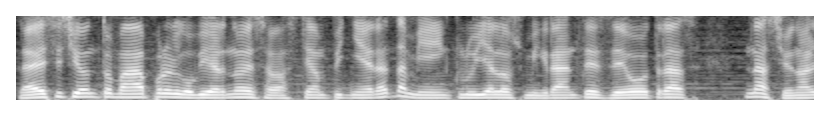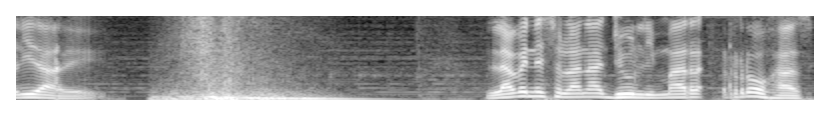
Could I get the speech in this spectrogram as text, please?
La decisión tomada por el gobierno de Sebastián Piñera también incluye a los migrantes de otras nacionalidades. La venezolana Yulimar Rojas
